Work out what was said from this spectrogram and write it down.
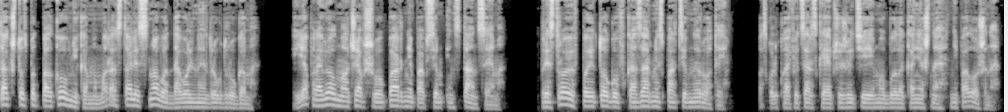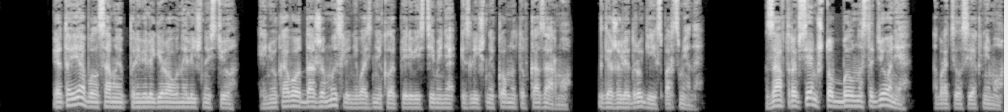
Так что с подполковником мы расстались снова довольные друг другом, я провел молчавшего парня по всем инстанциям, пристроив по итогу в казарме спортивной роты, поскольку офицерское общежитие ему было, конечно, не положено. Это я был самой привилегированной личностью, и ни у кого даже мысли не возникло перевести меня из личной комнаты в казарму, где жили другие спортсмены. «Завтра в семь, чтоб был на стадионе», — обратился я к нему.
